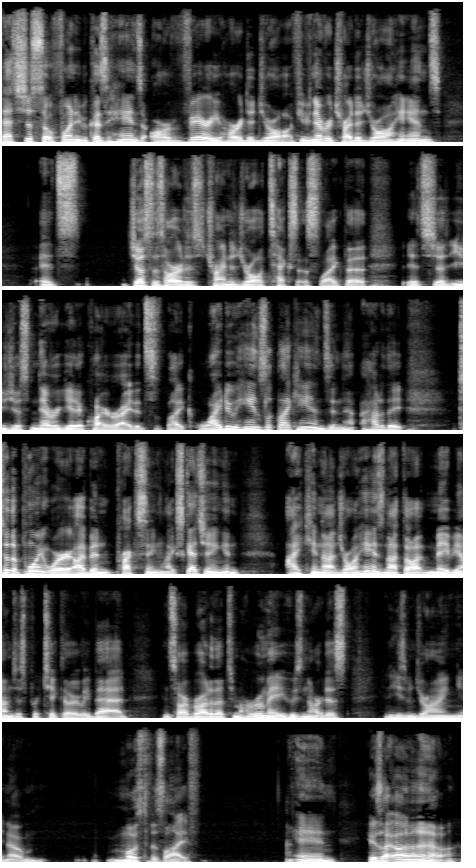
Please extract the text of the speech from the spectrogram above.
that's just so funny because hands are very hard to draw. If you've never tried to draw hands, it's just as hard as trying to draw Texas. Like the, it's just, you just never get it quite right. It's like, why do hands look like hands? And how do they, to the point where I've been practicing like sketching and I cannot draw hands. And I thought maybe I'm just particularly bad. And so I brought it up to my roommate who's an artist and he's been drawing, you know, most of his life. And he was like, oh, no, no, no.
